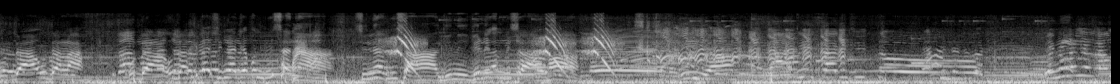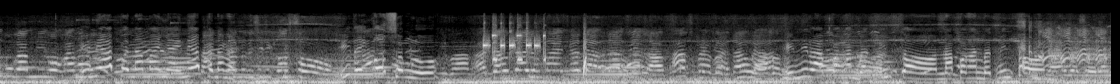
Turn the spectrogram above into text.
Udah, udah lah. Udah, udah kita sini aja pun bisa nah. Sini bisa, gini, gini kan bisa. Nah. Iya. Namanya? kan di sini kosong. Ini kosong loh. Ada udah yang main ada udah nggak tahu ya. Ini lapangan badminton, lapangan badminton. Lapangan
